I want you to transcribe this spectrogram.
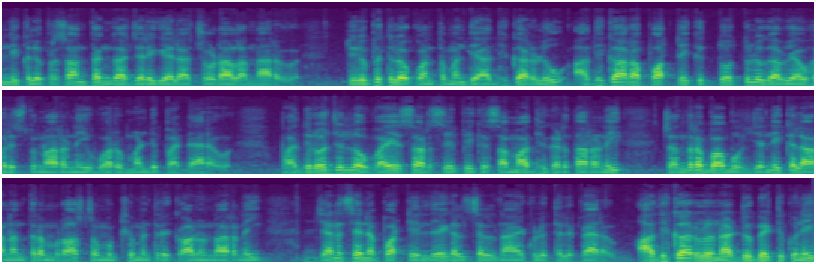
ఎన్నికలు ప్రశాంతంగా జరిగేలా చూడాలన్నారు. తిరుపతిలో కొంతమంది అధికారులు అధికార పార్టీకి తొత్తులుగా వ్యవహరిస్తున్నారని వారు మండిపడ్డారు. పది రోజుల్లో వైఎస్ఆర్సీపీకి సమాధి కడతారని చంద్రబాబు ఎన్నికల అనంతరం రాష్ట్ర ముఖ్యమంత్రి కానున్నారని జనసేన పార్టీ లీగల్ సెల్ నాయకులు తెలిపారు. అధికారులను అడ్డుపెట్టుకుని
